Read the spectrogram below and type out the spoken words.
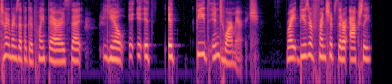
Tony brings up a good point there is that, you know, it, it, it, feeds into our marriage, right? These are friendships that are actually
